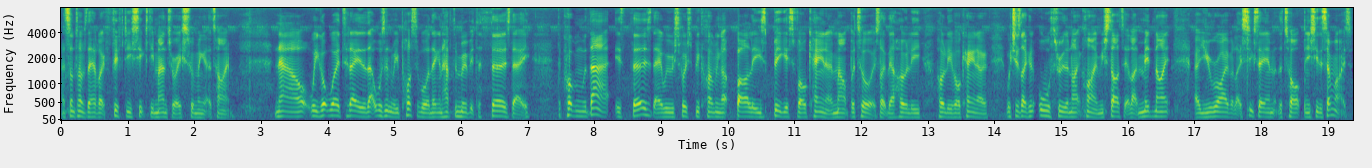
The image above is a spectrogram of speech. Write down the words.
and sometimes they have like 50, 60 manta rays swimming at a time. Now, we got word today that that wasn't going to be possible and they're going to have to move it to Thursday. The problem with that is Thursday we were supposed to be climbing up Bali's biggest volcano, Mount Batur. It's like their holy, holy volcano, which is like an all through the night climb. You start it at like midnight, uh, you arrive at like 6 a.m. at the top and you see the sunrise.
